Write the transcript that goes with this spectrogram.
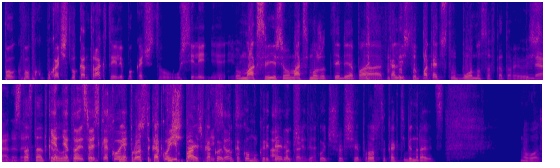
по, по, по качеству контракта или по качеству усиления? Или... Ну, Макс, видишь, ну, Макс может тебе по количеству, по качеству бонусов, которые вы Стас, ты открыл. Нет, то, есть какой Нет, просто как какой ты считаешь, какой, по какому а, критерию, как ты хочешь вообще, просто как тебе нравится. Вот.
